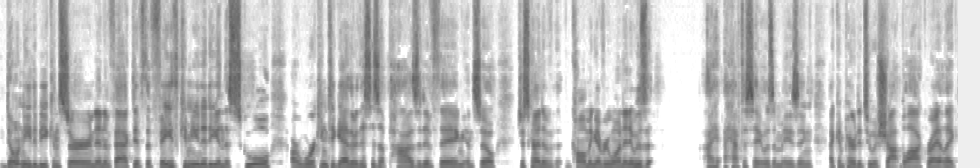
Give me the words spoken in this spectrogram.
You don't need to be concerned. And in fact, if the faith community and the school are working together, this is a positive thing. And so just kind of calming everyone. And it was I, I, have to say it was amazing. I compared it to a shot block, right? Like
